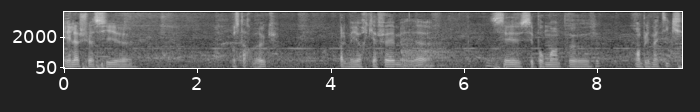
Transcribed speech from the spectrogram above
Et là, je suis assis euh, au Starbucks. Pas le meilleur café, mais euh, c'est pour moi un peu emblématique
